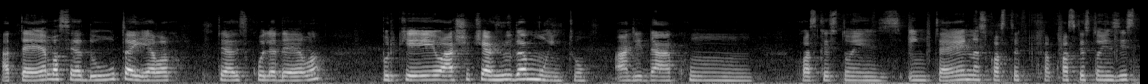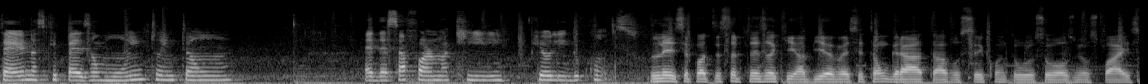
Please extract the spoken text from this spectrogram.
até ela ser adulta e ela ter a escolha dela, porque eu acho que ajuda muito a lidar com com as questões internas, com as, com as questões externas que pesam muito, então é dessa forma que, que eu lido com isso. Lê, você pode ter certeza que a Bia vai ser tão grata a você quanto eu sou aos meus pais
